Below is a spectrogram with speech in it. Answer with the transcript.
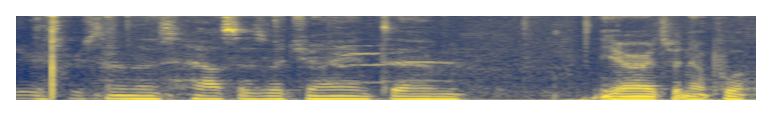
consider for some of those houses with giant um, yards but no pool.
